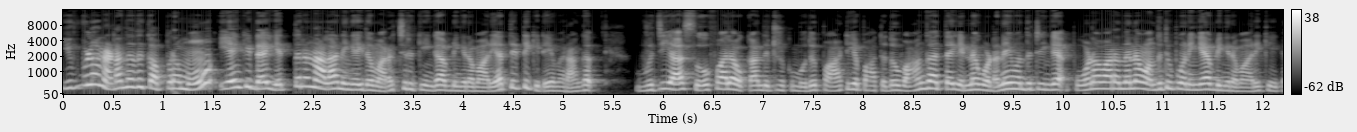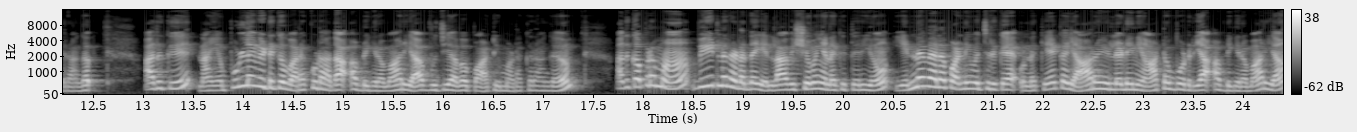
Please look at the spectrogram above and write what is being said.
இவ்வளோ நடந்ததுக்கு அப்புறமும் என்கிட்ட எத்தனை நாளாக நீங்கள் இதை மறைச்சிருக்கீங்க அப்படிங்கிற மாதிரியா திட்டிக்கிட்டே வராங்க. விஜயா சோஃபாவில் உட்காந்துட்டு இருக்கும்போது பாட்டியை பார்த்ததோ வாங்காத்த என்ன உடனே வந்துட்டீங்க? போன வாரம் தானே வந்துட்டு போனீங்க? அப்படிங்கிற மாதிரி கேட்குறாங்க அதுக்கு நான் என் புள்ள வீட்டுக்கு வரக்கூடாதா? அப்படிங்கிற மாதிரியா விஜயாவை பாட்டி மடக்கிறாங்க. அதுக்கப்புறமா வீட்டில் நடந்த எல்லா விஷயமும் எனக்கு தெரியும். என்ன வேலை பண்ணி வச்சிருக்க? உன்னை கேட்க யாரும் இல்லைன்னு நீ ஆட்டம் போடுறியா? அப்படிங்கிற மாதிரியா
